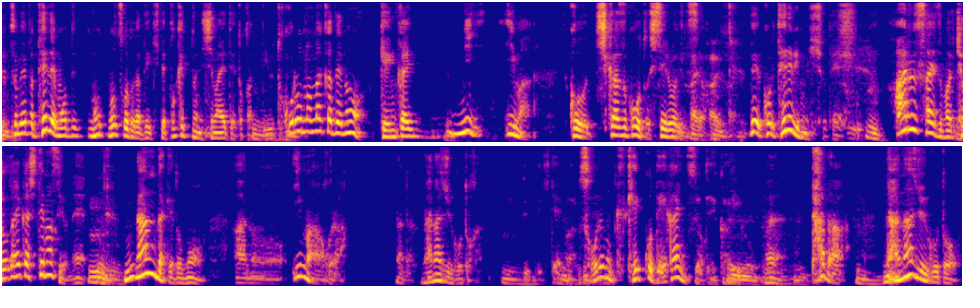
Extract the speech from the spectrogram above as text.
うんそれやっぱ手で持って、も持つことができて、ポケットにしまえてとかっていうところの中での限界に、今、こう、近づこうとしてるわけですよ。で、これテレビも一緒で、うん。あるサイズまで巨大化してますよね。うん。なんだけども、あの、今、ほら、なんだろう、75とかうん出てきてうん、それも結構でかいんですよ。でかいよ。はいただ、うん。75と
